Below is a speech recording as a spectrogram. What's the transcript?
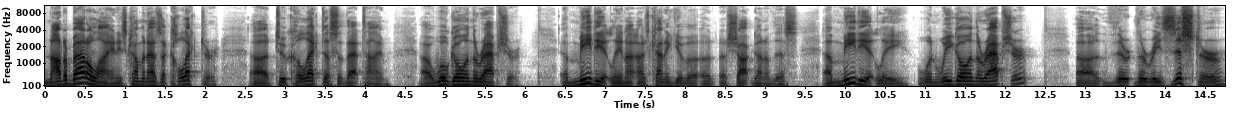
not a battle lion. He's coming as a collector uh, to collect us at that time. Uh, we'll go in the rapture. Immediately, and I, I kind of give a, a, a, shotgun of this. Immediately, when we go in the rapture, uh, the the resistor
